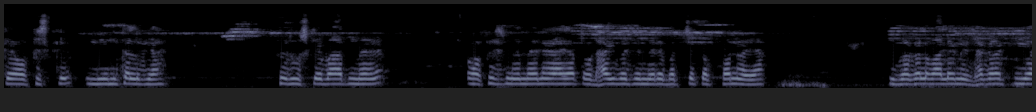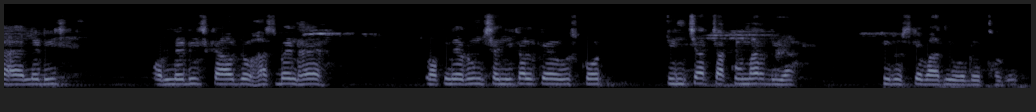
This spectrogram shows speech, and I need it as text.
के ऑफिस के लिए निकल गया फिर उसके बाद मैं ऑफिस में मैंने आया तो ढाई बजे मेरे बच्चे का फ़ोन आया कि बगल वाले ने झगड़ा किया है लेडीज और लेडीज का जो हस्बैंड है वो अपने रूम से निकल के उसको तीन चार चाकू मार दिया फिर उसके बाद में वो डेथ हो गई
